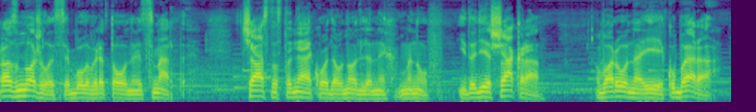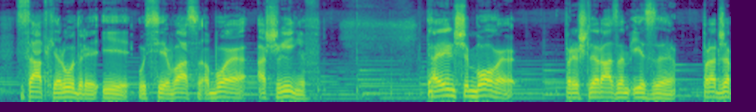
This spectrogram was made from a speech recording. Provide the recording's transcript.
розмножилися були врятовані від смерти. Час настання, якого давно для них минув. І тоді Шакра, Варуна і Кубера, Садхи, Рудрі і усі вас, обоє Ашвінів та інші боги прийшли разом із, Праджа...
